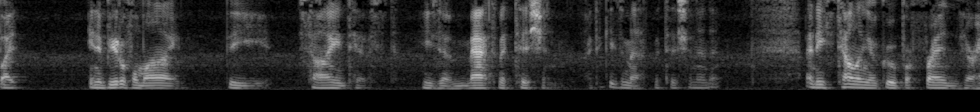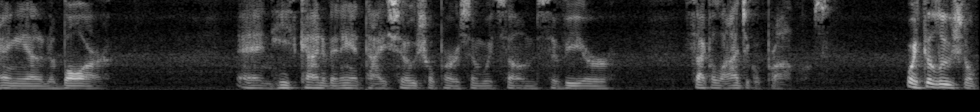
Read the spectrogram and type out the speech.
But in A Beautiful Mind, the scientist, he's a mathematician. I think he's a mathematician in it. And he's telling a group of friends they're hanging out at a bar. And he's kind of an antisocial person with some severe psychological problems or delusional.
